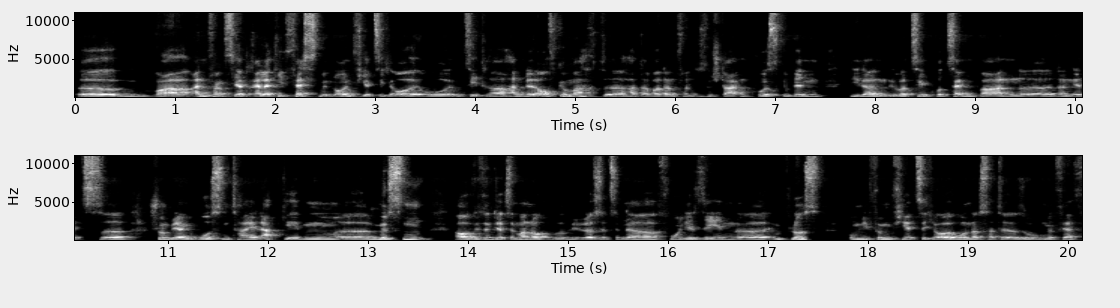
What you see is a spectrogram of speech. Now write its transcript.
äh, war anfangs, sie hat relativ fest mit 49 Euro im Cetra-Handel aufgemacht, äh, hat aber dann von diesen starken Kursgewinnen, die dann über 10 Prozent waren, äh, dann jetzt äh, schon wieder einen großen Teil abgeben äh, müssen. Aber wir sind jetzt immer noch, wie wir das jetzt in der Folie sehen, äh, im Plus um die 45 Euro und das hatte so ungefähr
